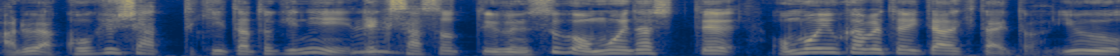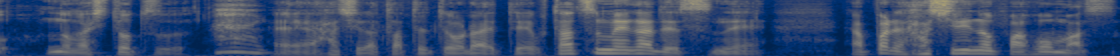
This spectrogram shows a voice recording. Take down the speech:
あるいは高級車って聞いた時に、レクサスっていうふうにすぐ思い出して思い浮かべていただきたいというのが一つ、はいえー柱立てておられて二つ目がですねやっぱり走りのパフォーマンス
